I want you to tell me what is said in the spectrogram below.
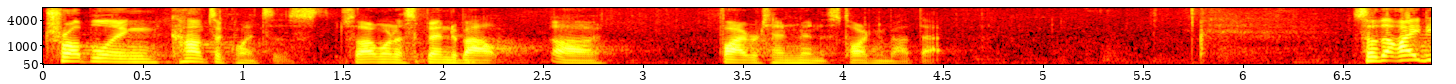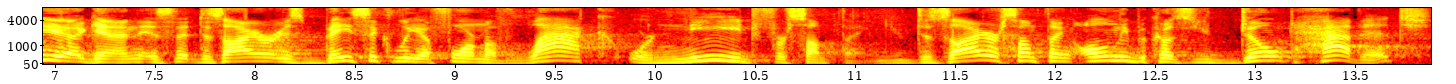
troubling consequences. So I want to spend about uh, five or ten minutes talking about that. So, the idea again is that desire is basically a form of lack or need for something. You desire something only because you don't have it,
